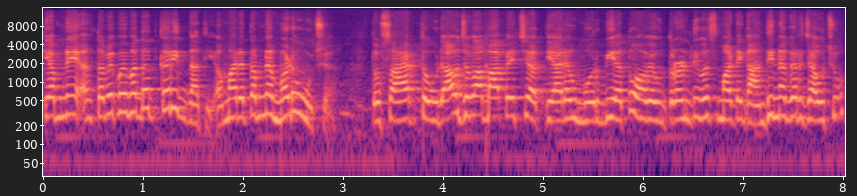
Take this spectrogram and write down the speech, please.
કે અમને, તમે કોઈ મદદ કરી જ નથી. અમારે તમને મળવું છે. તો સાહેબ તો ઉડાવ જવાબ આપે છે. અત્યારે હું મોરબી હતો. હવે હું ત્રણ દિવસ માટે ગાંધીનગર જાઉં છું.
